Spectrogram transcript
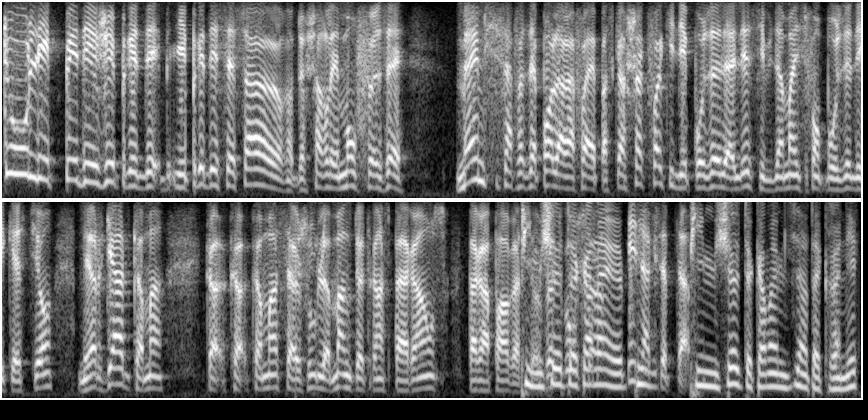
tous les PDG, les prédécesseurs de Charles faisaient, même si ça faisait pas leur affaire, parce qu'à chaque fois qu'ils déposaient la liste, évidemment, ils se font poser des questions, mais regarde comment, comment ça joue le manque de transparence par rapport à puis ça. Michel, quand même, inacceptable. Puis, Michel, tu as quand même dit dans ta chronique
